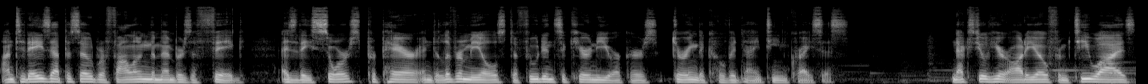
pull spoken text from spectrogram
On today's episode, we're following the members of FIG as they source, prepare, and deliver meals to food insecure New Yorkers during the COVID 19 crisis. Next, you'll hear audio from T Wise,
